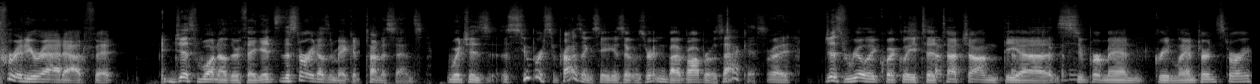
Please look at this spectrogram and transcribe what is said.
pretty rad outfit. Just one other thing. It's the story doesn't make a ton of sense, which is super surprising seeing as it was written by Bob Rozakis. Right. Just really quickly to touch on the uh, Superman Green Lantern story.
